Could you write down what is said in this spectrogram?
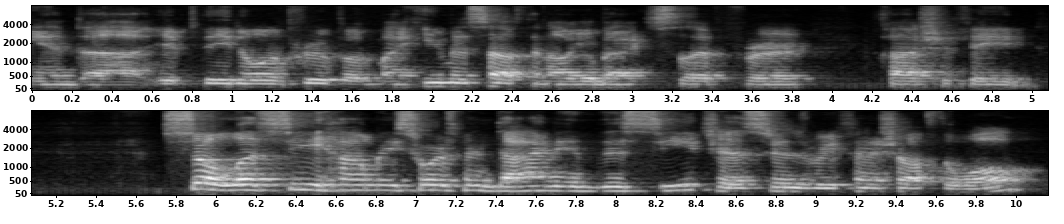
and uh, if they don't approve of my human stuff, then I'll go back to Sylph for Clash of Fate. So let's see how many swordsmen died in this siege as soon as we finish off the wall.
